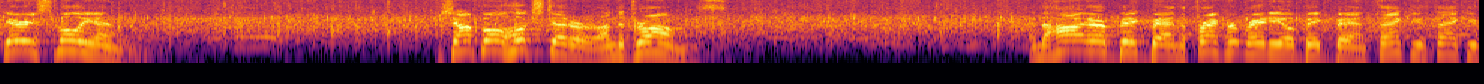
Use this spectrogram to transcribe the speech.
Gary Smulyan, Jean Paul Höchstädter on the drums, and the HR Big Band, the Frankfurt Radio Big Band. Thank you, thank you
